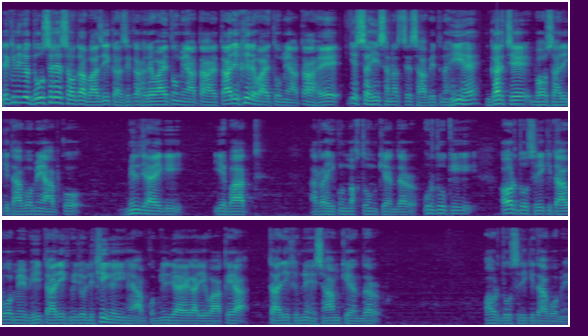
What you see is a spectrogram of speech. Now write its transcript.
لیکن یہ جو دوسرے سودا بازی کا ذکر روایتوں میں آتا ہے، تاریخی روایتوں میں آتا ہے، یہ صحیح صنعت سے ثابت نہیں ہے۔ گرچہ بہت ساری کتابوں میں آپ کو مل جائے گی یہ بات الرحیق المختوم کے اندر اردو کی، اور دوسری کتابوں میں بھی تاریخ میں جو لکھی گئی ہیں، آپ کو مل جائے گا یہ واقعہ تاریخ ابن حشام کے اندر اور دوسری کتابوں میں۔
